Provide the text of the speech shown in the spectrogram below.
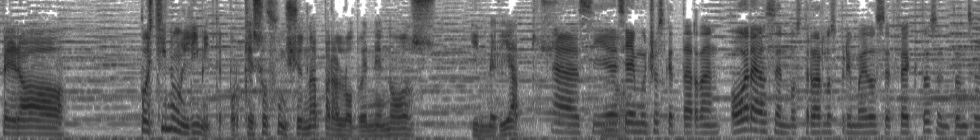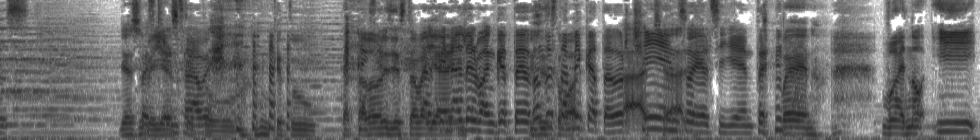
pero, pues tiene un límite, porque eso funciona para los venenos inmediatos. Así es, No. y hay muchos que tardan horas en mostrar los primeros efectos, entonces Ya si Pues, veías que tu, que tu catador ya estaba al ya final ahí. del banquete, ¿dónde está como, mi catador? "Ah, Chin, chale". soy el siguiente. Bueno, Bueno, y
